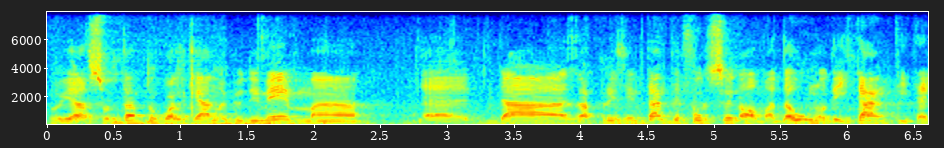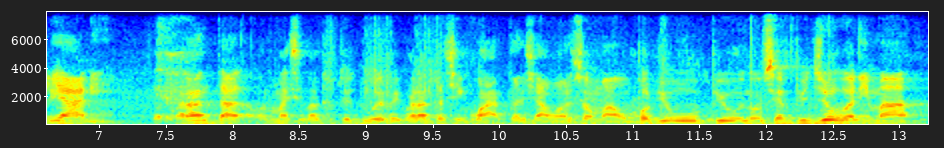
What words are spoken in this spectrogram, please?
Lui ha soltanto qualche anno più di me, ma eh, da rappresentante forse no, ma da uno dei tanti italiani, 40, ormai si va tutti e due per 40-50, diciamo, insomma un po' più, più, non siamo più giovani, ma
